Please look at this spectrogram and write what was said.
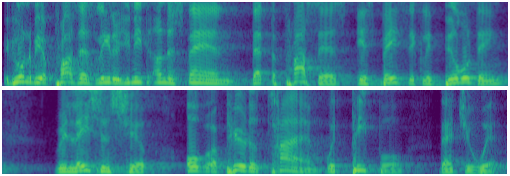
If you want to be a process leader, you need to understand that the process is basically building relationship over a period of time with people that you're with.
